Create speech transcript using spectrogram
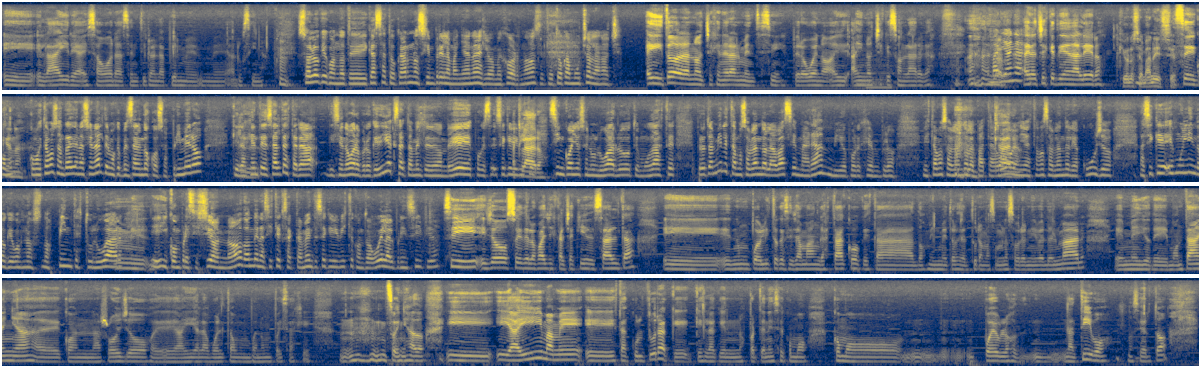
eh, el aire a esa hora, sentirlo en la piel me, alucina. Hmm. Solo que cuando te dedicas a tocar no siempre la mañana es lo mejor, ¿no? Se te toca mucho en la noche. Y toda la noche generalmente, sí, pero bueno, hay, hay noches que son largas. Mariana, hay noches que tienen alero que uno se amanece. Sí, como, estamos en Radio Nacional, tenemos que pensar en dos cosas. Primero, que la gente de Salta estará diciendo, bueno, pero que diga exactamente de dónde es, porque sé, que viviste cinco años en un lugar, luego te mudaste. Pero también estamos hablando de la base Marambio, por ejemplo. Estamos hablando de la Patagonia, estamos hablando de Acuyo. Así que es muy lindo que vos nos, nos pintes tu lugar y, con precisión, ¿no? ¿Dónde naciste exactamente? Sé que viviste con tu abuela al principio. Sí, yo soy de los Valles Calchaquíes de Salta. Eh, en un pueblito que se llama Angastaco, que está a 2.000 metros de altura más o menos sobre el nivel del mar, en medio de montañas, eh, con arroyos, eh, ahí a la vuelta un, bueno, un paisaje soñado. Y, ahí mamé eh, esta cultura que, que, es la que nos pertenece como, como mm, pueblos nativos, ¿no es cierto?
